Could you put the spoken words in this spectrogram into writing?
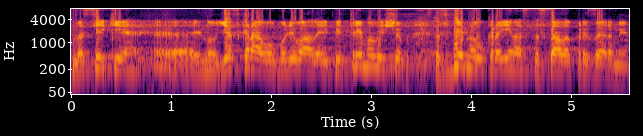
настільки е, ну, яскраво вболівали і підтримали, щоб збірна Україна стала призерами.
